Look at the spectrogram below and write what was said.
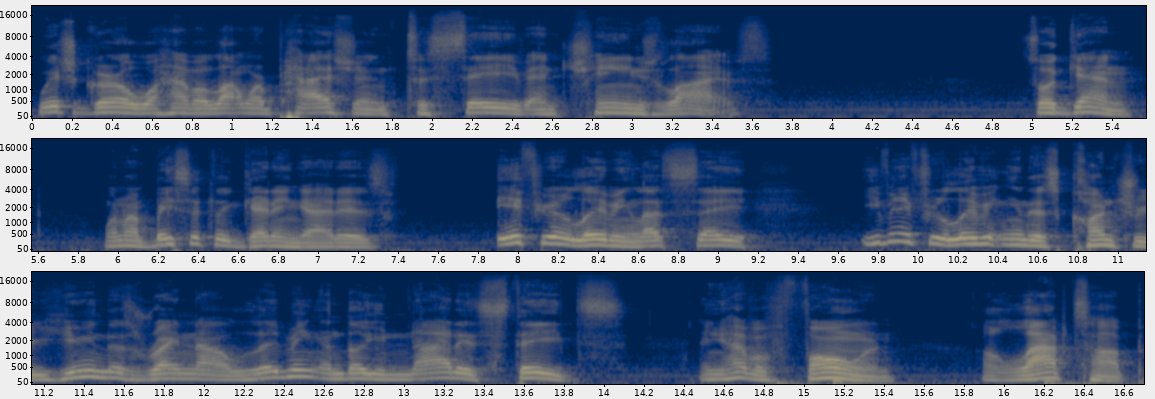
Which girl will have a lot more passion to save and change lives? So, again, what I'm basically getting at is if you're living, let's say, even if you're living in this country, hearing this right now, living in the United States, and you have a phone, a laptop,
